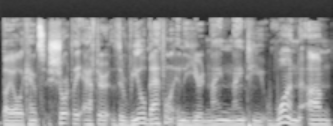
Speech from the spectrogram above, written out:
by all accounts, shortly after the real battle in the year 991. Um,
